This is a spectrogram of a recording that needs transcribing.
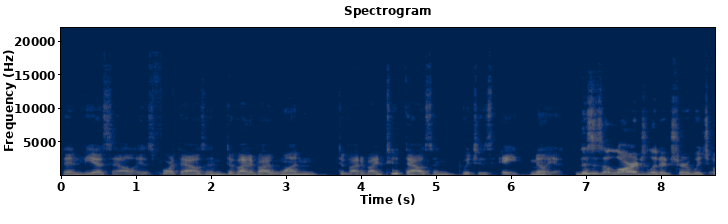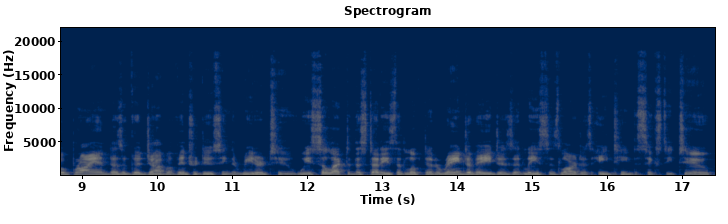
then VSL is 4,000 divided by 1 divided by 2000, which is 8 million. This is a large literature which O'Brien does a good job of introducing the reader to. We selected the studies that looked at a range of ages at least as large as 18 to 62.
